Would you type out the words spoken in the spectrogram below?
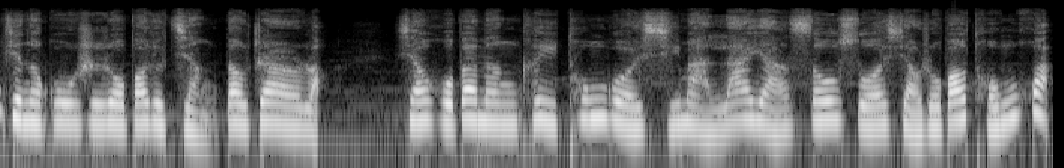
天的故事肉包就讲到这儿了。小伙伴们可以通过喜马拉雅搜索“小肉包童话”，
